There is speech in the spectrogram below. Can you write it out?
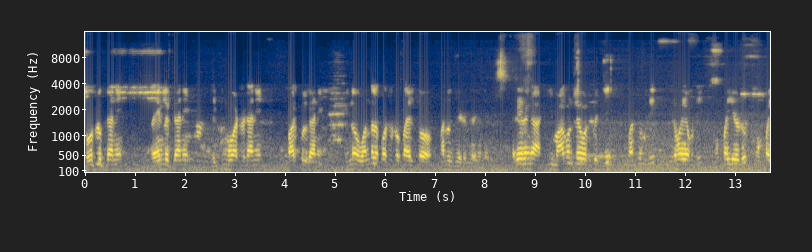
రోడ్లకు కానీ ట్రైన్లకు కానీ డ్రింకింగ్ వాటర్ కానీ పార్కులు కానీ ఎన్నో వందల కోట్ల రూపాయలతో పనులు చేయడం జరిగింది. అదేవిధంగా ఈ మాగుంట్లో ఒకటి వచ్చి పంతొమ్మిది ఇరవై ఒకటి ముప్పై ఏడు ముప్పై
